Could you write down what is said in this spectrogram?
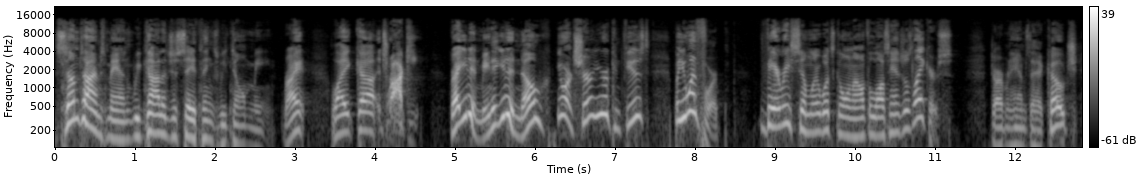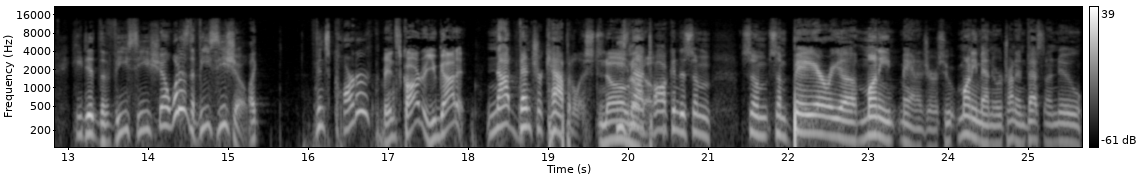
Sometimes, man, we gotta just say things we don't mean, right? Like uh, it's Rocky, right? You didn't mean it. You didn't know. You weren't sure. You were confused, but you went for it. Very similar to what's going on with the Los Angeles Lakers. Darvin Ham's the head coach. He did the VC show. What is the VC show? Like Vince Carter? Vince Carter, you got it. Not venture capitalist. No, he's no, not no. talking to some some some Bay Area money managers who money men who are trying to invest in a new.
